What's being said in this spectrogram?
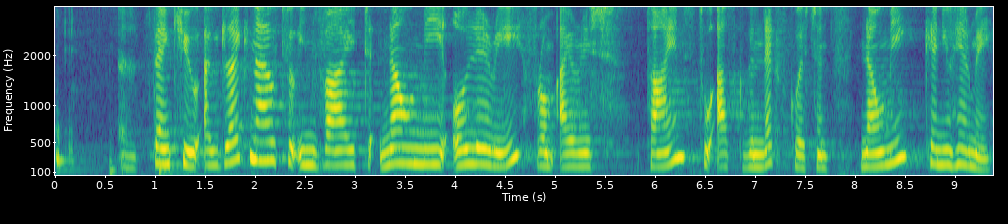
Uh, thank you. I would like now to invite Naomi O'Leary from Irish Times to ask the next question. Naomi, can you hear me?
